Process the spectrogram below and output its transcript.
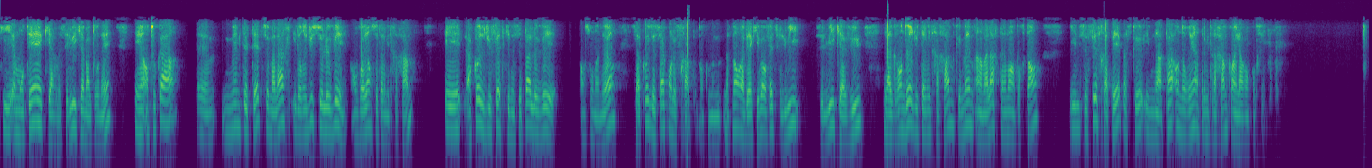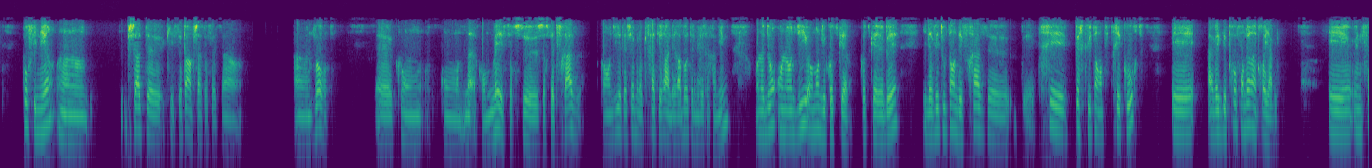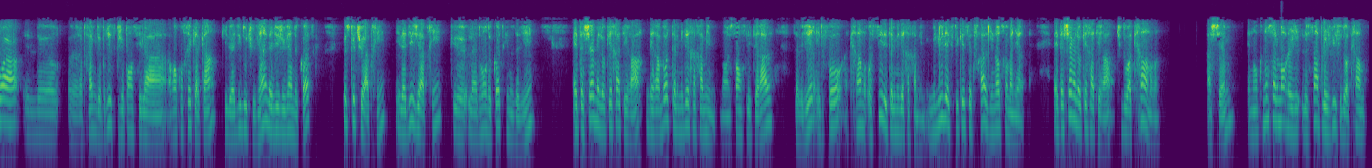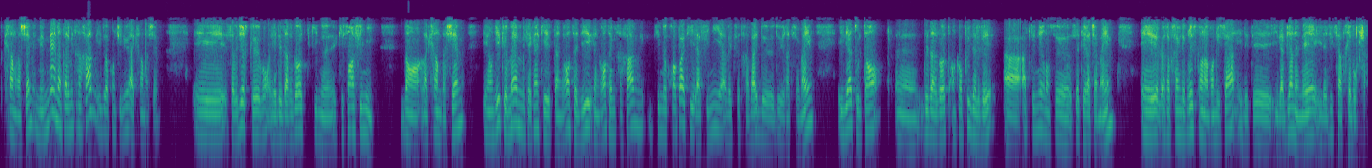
qui est monté, qui a, c'est lui qui a mal tourné. Et en tout cas, euh, même tête, ce malach, il aurait dû se lever en voyant ce Talmid Chacham. Et à cause du fait qu'il ne s'est pas levé en son honneur, c'est à cause de ça qu'on le frappe. Donc maintenant, Rabbi Akiva, en fait, c'est lui, c'est lui qui a vu la grandeur du Talmid Chacham, que même un malach tellement important, il se fait frapper parce qu'il n'a pas honoré un Talmid Chacham quand il l'a rencontré. Pour finir, un pshat, euh, qui c'est pas un pshat au fait, c'est un, un vort euh, qu'on met sur ce sur cette phrase quand on dit et Hashem les rabot el chachamim, on le don, on l'en dit au nom du Kotzker. Kotzker Ebe, il avait tout le temps des phrases euh, très percutantes, très courtes et avec des profondeurs incroyables. Et une fois, le euh, de Brisk, je pense, il a rencontré quelqu'un qui lui a dit d'où tu viens. Il a dit, je viens de Kotsk. Qu'est-ce que tu as appris? Il a dit, j'ai appris que la demande de Kotsk qui nous a dit, et Hashem Elokechatira, des rabot talmidei chachamim. Dans le sens littéral, ça veut dire, il faut craindre aussi les talmidei chachamim. Mais lui, il a expliqué cette phrase d'une autre manière. Et Hashem Elokechatira, tu dois craindre Hashem, et donc, non seulement le, simple juif, il doit craindre, craindre Hachem, mais même un Talmud Racham, il doit continuer à craindre Hachem. Et ça veut dire que, bon, il y a des dargotes qui, ne, qui sont infinis dans la crainte d'Hachem, et on dit que même quelqu'un qui est un grand sadique, un grand Talmud Racham, qui ne croit pas qu'il a fini avec ce travail de, de Hirat il y a tout le temps euh, des dargotes encore plus élevés à obtenir dans ce, cet Hirat Et le Raphaël de Brice, quand on a entendu ça, il était, il a bien aimé, il a dit que c'est un très beau chat.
